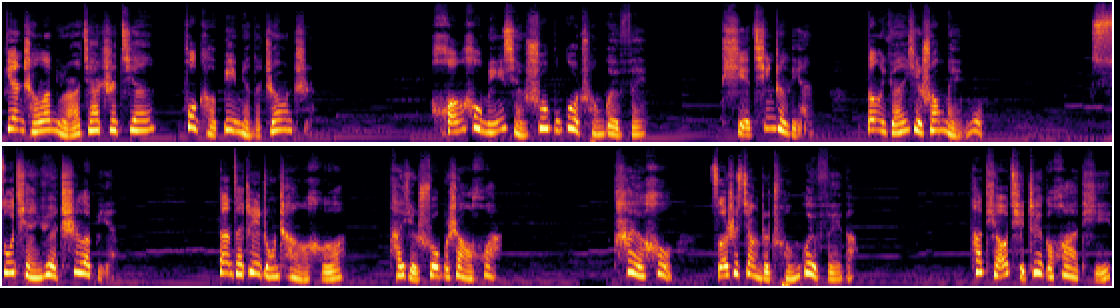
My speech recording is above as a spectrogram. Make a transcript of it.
变成了女儿家之间不可避免的争执。皇后明显说不过纯贵妃。铁青着脸，瞪圆一双美目。苏浅月吃了瘪，但在这种场合，她也说不上话。太后则是向着纯贵妃的，她挑起这个话题，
